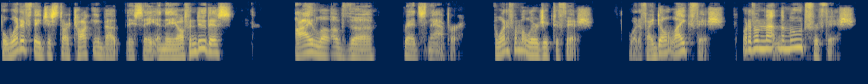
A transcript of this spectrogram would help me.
But what if they just start talking about, they say, and they often do this, I love the red snapper. And what if I'm allergic to fish? What if I don't like fish? What if I'm not in the mood for fish?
